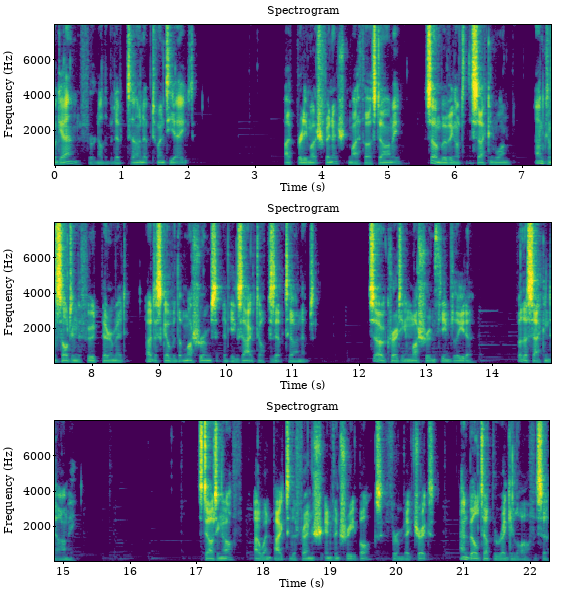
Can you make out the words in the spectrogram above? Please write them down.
again for another bit of Turnip 28. I've pretty much finished my first army, so moving on to the second one, and consulting the food pyramid, I discovered that mushrooms are the exact opposite of turnips. So creating a mushroom themed leader for the second army. Starting off, I went back to the French infantry box from Victrix and built up a regular officer.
